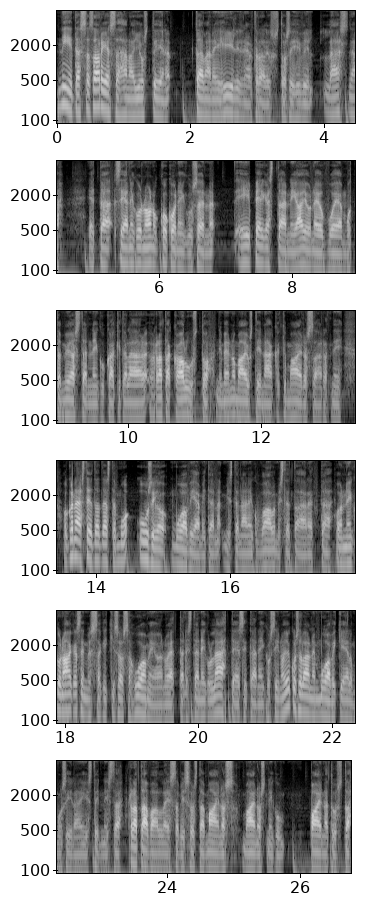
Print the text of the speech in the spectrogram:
Niin, tässä sarjassahan on justiin tämä niin hiilineutraalisuus tosi hyvin läsnä, että se niin on koko niin kuin sen ei pelkästään niin ajoneuvoja, mutta myös tämän niin kuin kaikki tällä ratakalusto, nimenomaan just nämä kaikki maidossaarat, niin onko näistä jotain tästä mu- uusia muovia, mitä, mistä nämä niin kuin valmistetaan, että on niin kuin aikaisemmissakin kisoissa huomioinut, että sitä niin kuin lähtee sitä, niin kuin, siinä on joku sellainen muovikelmu siinä niistä, niissä ratavalleissa, missä on sitä mainos, mainos niin kuin painatusta,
